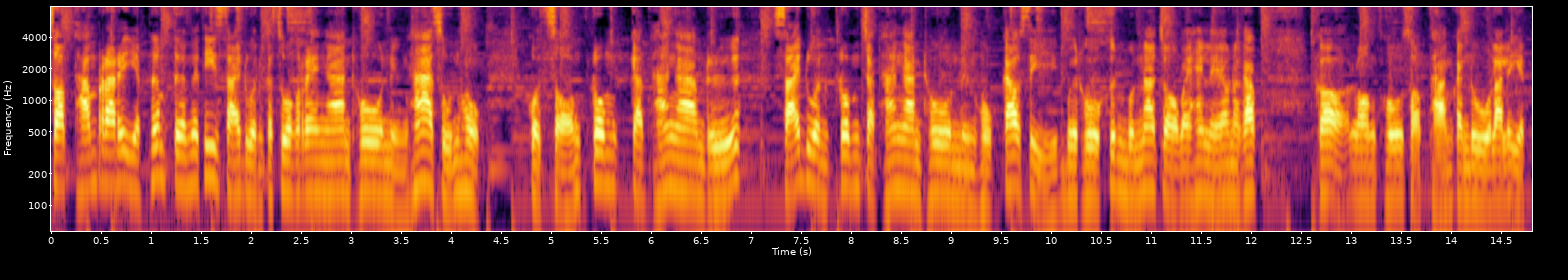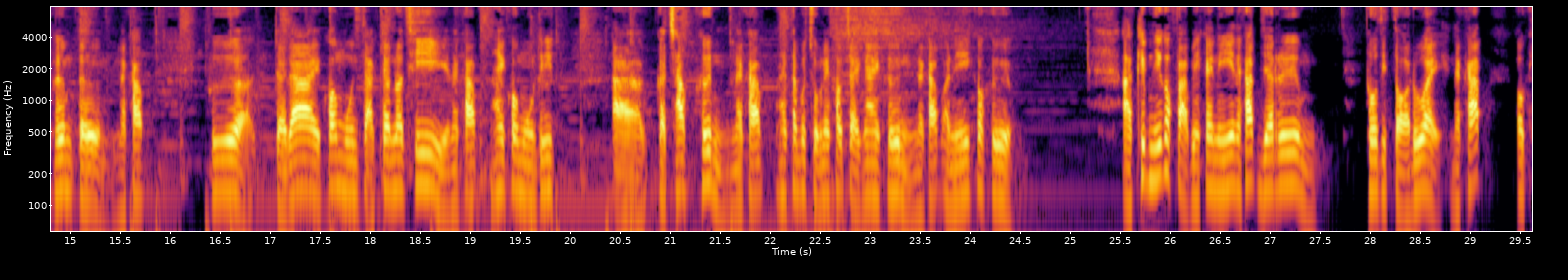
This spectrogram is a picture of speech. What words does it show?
สอบถามรายละเอียดเพิ่มเติมได้ที่สายด่วนกระทรวงแรงงานโทร 1506 กด 2 กรมจัดหางานหรือสายด่วนกรมจัดหางานโทร 1694 เบอร์โทรขึ้นบนหน้าจอไว้ให้แล้วนะครับ ก็ลองโทรสอบถามกันดูรายละเอียดเพิ่มเติมนะครับ เพื่อจะได้ข้อมูลจากเจ้าหน้าที่นะครับ ให้ข้อมูลที่กระชับขึ้นนะครับ ให้ท่านผู้ชมได้เข้าใจง่ายขึ้นนะครับ อันนี้ก็คืออคลิปนี้ก็ฝากเพียงแค่นี้นะครับ อย่าลืมโทรติดต่อด้วยนะครับ โอเค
